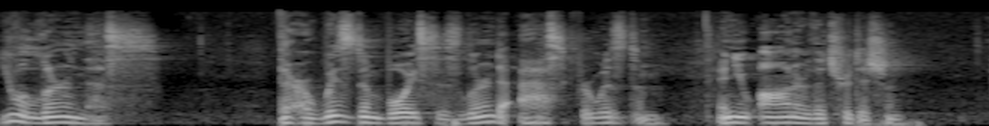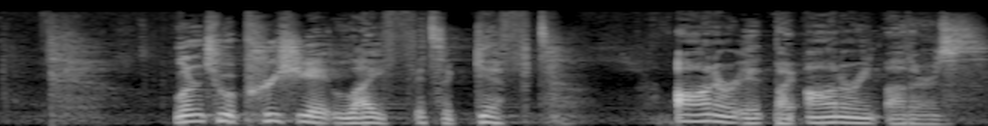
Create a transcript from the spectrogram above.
You will learn this. There are wisdom voices. Learn to ask for wisdom, and you honor the tradition. Learn to appreciate life, it's a gift. Honor it by honoring others.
